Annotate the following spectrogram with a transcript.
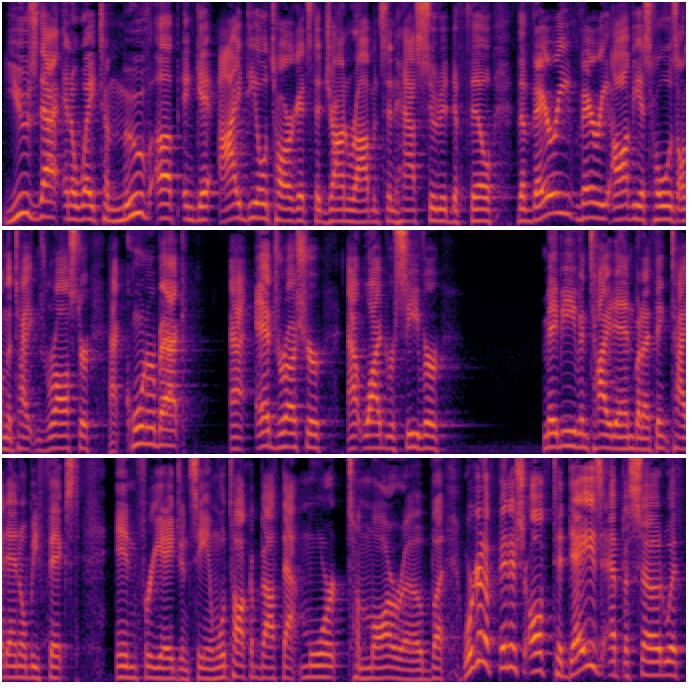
use that in a way to move up and get ideal targets that Jon Robinson has suited to fill the very, very obvious holes on the Titans roster at cornerback, at edge rusher, at wide receiver, maybe even tight end, but I think tight end will be fixed in free agency, and we'll talk about that more tomorrow. But we're going to finish off today's episode with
